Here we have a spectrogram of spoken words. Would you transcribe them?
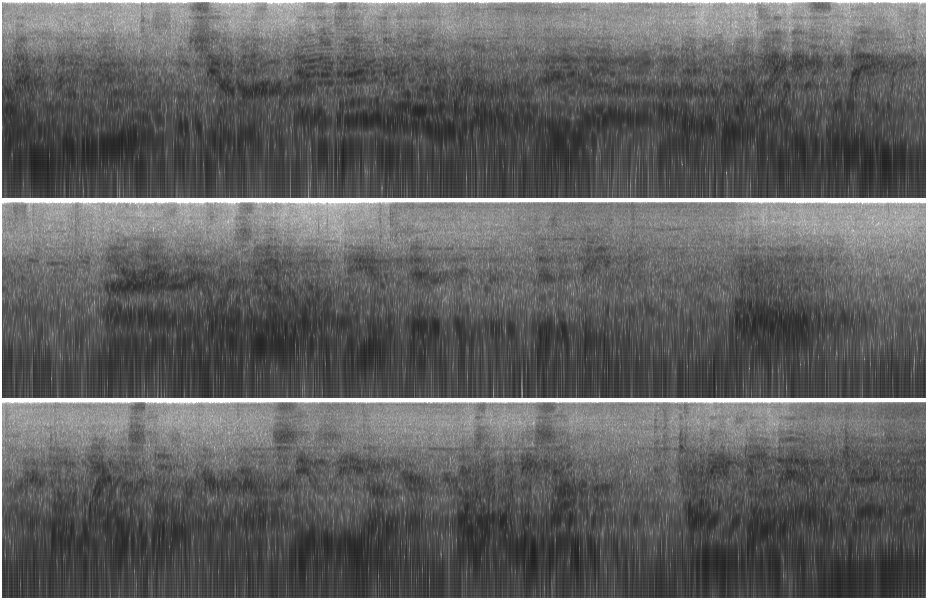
Kremglu of Cedarburg, That's exactly how I would pronounce it. a uh, Honda Accord 93. All right, and what is the other one? D? Just deep. Oh! I have to look my list over here. I don't see a Z on here. Oh, is that the Nissan? Tony Dolnap Jackson.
